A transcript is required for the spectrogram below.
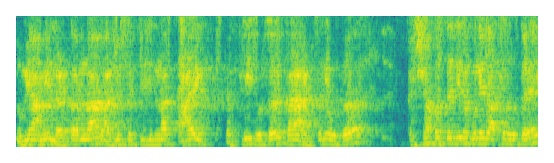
तुम्ही आम्ही लढताना राजू शेट्टीजींना काय तकलीफ होतं काय अडचणी होतं कशा पद्धतीने गुन्हे दाखल होत आहे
